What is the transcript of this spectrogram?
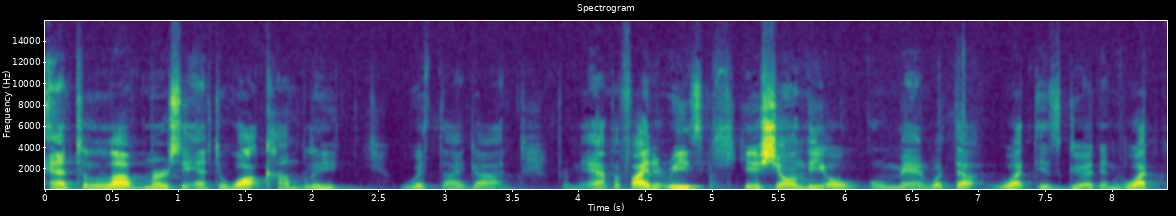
and to love mercy and to walk humbly with thy God. From the Amplified, it reads, He has shown thee, O, o man, what, the, what is good and what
